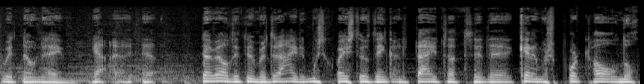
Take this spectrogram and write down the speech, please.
With No Name. Ja, uh, terwijl dit nummer draaide, moest ik opeens terugdenken aan de tijd dat de Kennemer Sporthal nog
